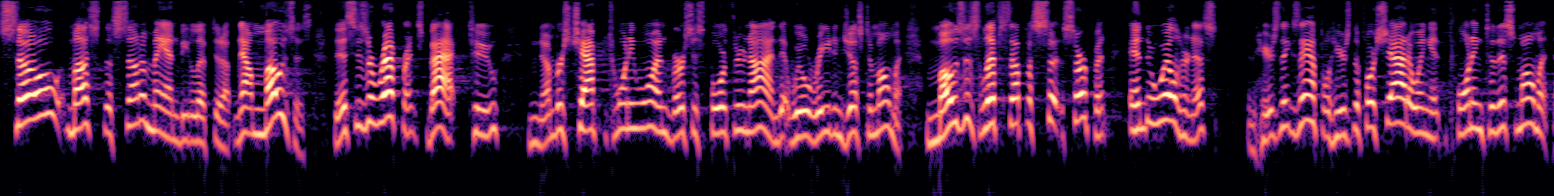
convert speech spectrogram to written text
so must the Son of Man be lifted up. Now, Moses, this is a reference back to Numbers chapter 21, verses 4 through 9, that we'll read in just a moment. Moses lifts up a serpent in the wilderness. And here's the example, here's the foreshadowing, it pointing to this moment.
